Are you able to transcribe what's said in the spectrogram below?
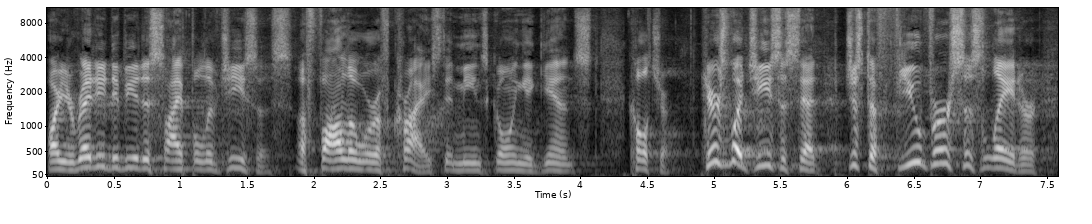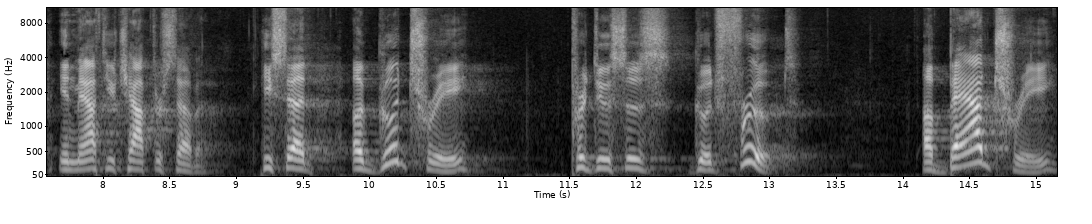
Are you ready to be a disciple of Jesus, a follower of Christ? It means going against culture. Here's what Jesus said just a few verses later in Matthew chapter 7. He said, A good tree produces good fruit, a bad tree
